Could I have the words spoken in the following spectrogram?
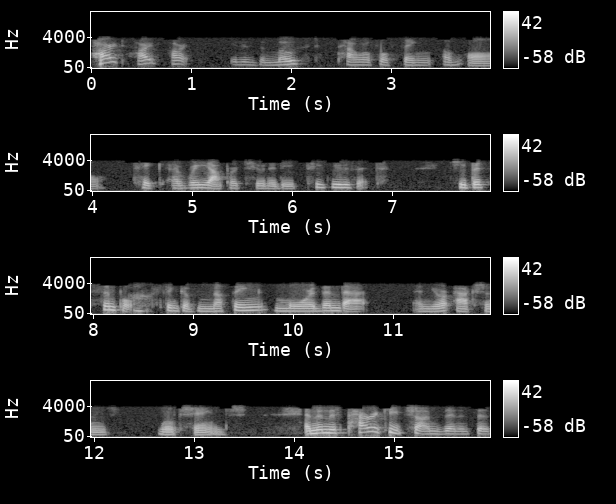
Heart, heart, heart. It is the most powerful thing of all. Take every opportunity to use it. Keep it simple. Think of nothing more than that, and your actions will change. And then this parakeet chimes in and says,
